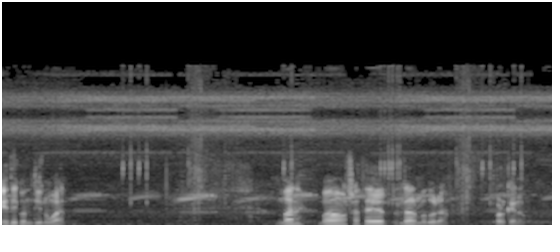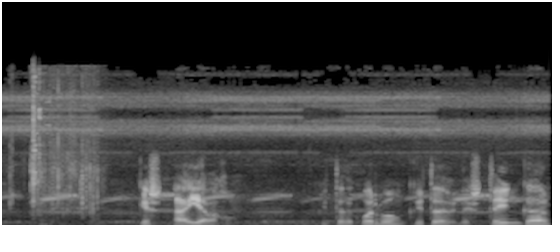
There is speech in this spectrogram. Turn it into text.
Es de continuar. Vale, vamos a hacer la armadura. ¿Por qué no? Que es ahí abajo. Quita de cuervo, quita de Stengar,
